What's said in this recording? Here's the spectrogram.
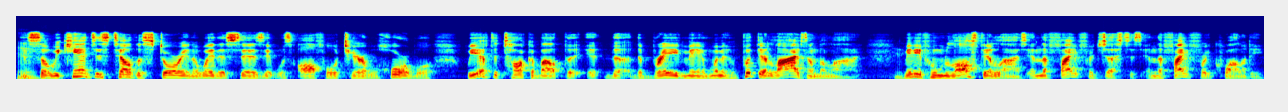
And mm. so we can't just tell the story in a way that says it was awful, terrible, horrible. We have to talk about the the, the brave men and women who put their lives on the line. Many of whom lost their lives in the fight for justice, in the fight for equality,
